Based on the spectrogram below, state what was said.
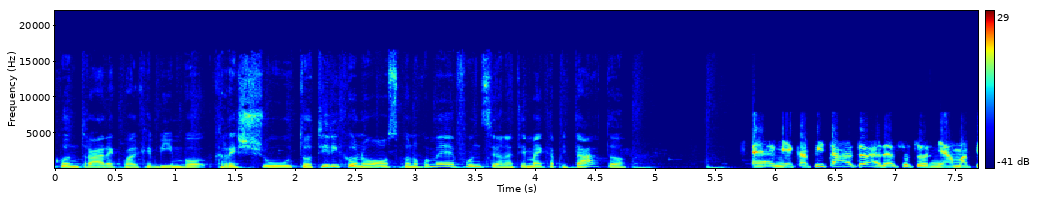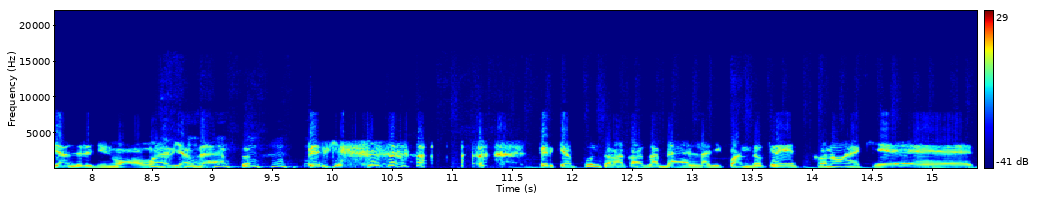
incontrare qualche bimbo cresciuto? Ti riconoscono? Come funziona? Ti è mai capitato? Eh, mi è capitato e adesso torniamo a piangere di nuovo, eh, vi avverto. perché, perché appunto la cosa bella di quando crescono è che eh,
